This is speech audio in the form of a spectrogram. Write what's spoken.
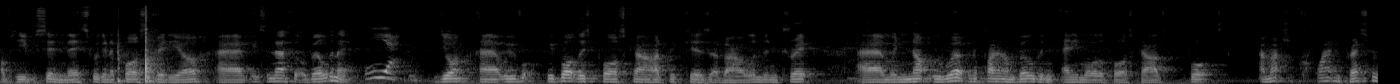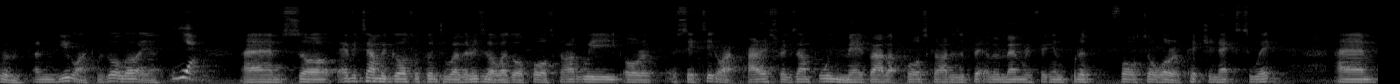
obviously you've seen this, we're going to post a video. Um, it's a nice little build, isn't it? Yeah. Do you want, uh, we we bought this postcard because of our London trip. Um, we're not, we weren't going to plan on building any more of the postcards, but I'm actually quite impressed with them, and you like them as well, don't you? Yeah. Um, so every time we go to a country where there is a Lego postcard, we or a, a, city like Paris, for example, we may buy that postcard as a bit of a memory thing and put a photo or a picture next to it. Um,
